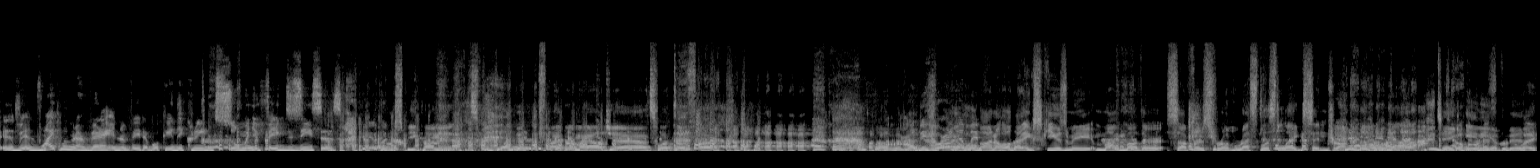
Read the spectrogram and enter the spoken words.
It's, it, white women are very innovative. Okay, they created so many fake diseases. no, speak on it. Speak on it. Fibromyalgia ass. What the fuck? oh uh, before right, I got hold my... on, hold on. Excuse me. My mother suffers from restless leg syndrome, and I will not take any of this.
